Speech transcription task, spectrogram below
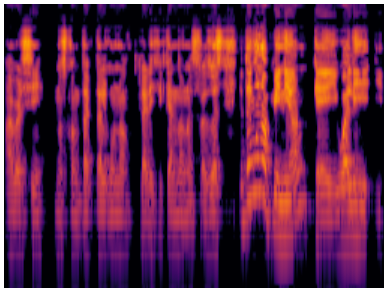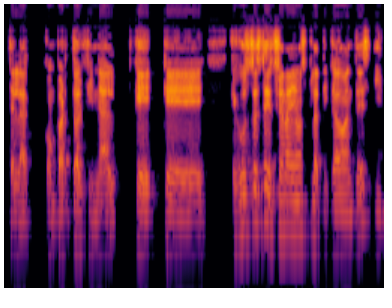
a ver si nos contacta alguno clarificando nuestras dudas. Yo tengo una opinión que igual y, te la comparto al final, que, que, justo esta discusión habíamos platicado antes y,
